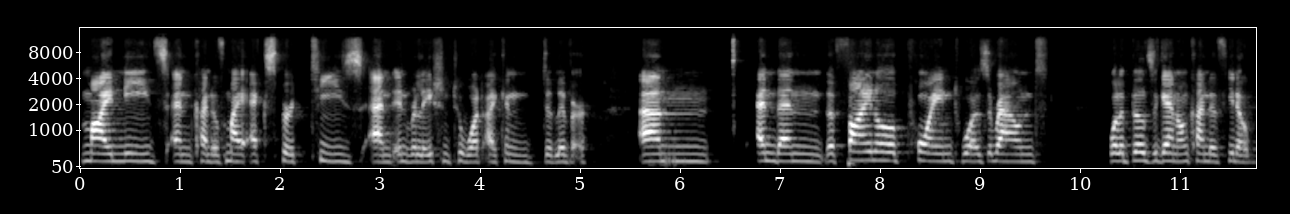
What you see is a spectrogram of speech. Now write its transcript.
my needs and kind of my expertise and in relation to what I can deliver. Um, and then the final point was around, well, it builds again on kind of, you know,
